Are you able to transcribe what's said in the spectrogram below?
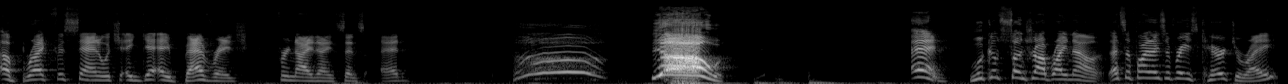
a breakfast sandwich and get a beverage for 99 cents, Ed. Yo! Ed, look up Sundrop right now. That's a Five Nights at Freddy's character, right?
